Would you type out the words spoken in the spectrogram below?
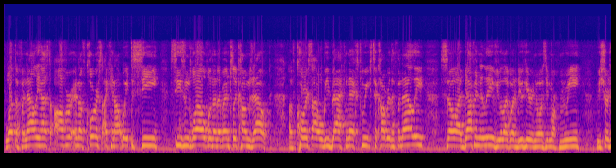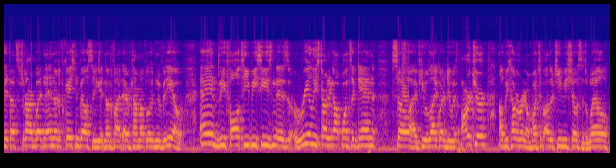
what the finale has to offer. And of course, I cannot wait to see season 12 when it eventually comes out. Of course, I will be back next week to cover the finale. So uh, definitely, if you like what I do here and you want to see more from me, be sure to hit that subscribe button and notification bell so you get notified every time I upload a new video. And the fall TV season is really starting up once again. So uh, if you like what I do with Archer, I'll be covering a bunch of other TV shows as well.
